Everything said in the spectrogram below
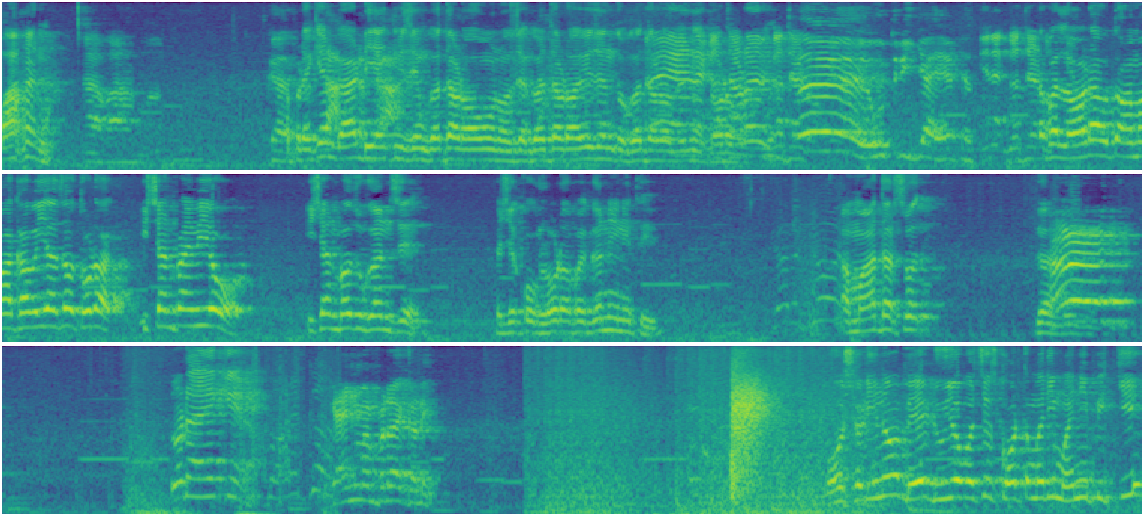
વાહન. હા વાહન આપણે કેમ ગાડી આખી છે એમ ગધાડો આવવાનો છે? ગધાડો આવી જાય તો ગધાડો લઈને ગધાડો એ ઉતરી જાય હેઠે એને ગધાડો. આપણે લોડાવ તો આમાં ખાવી જાવ થોડાક. ઈશાન પાસે આવી આવો ઈશાન બાજુ ગન છે. પછી કોઈક લોડા પાસે ગની નથી. આ માધર શોધ ગન. દોડા એકે. ગાઈનમાં ભરાય કરી. ભોસડીનો બે ડુયો વચ્ચે સ્કોટ તમારી મની પિક્કી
